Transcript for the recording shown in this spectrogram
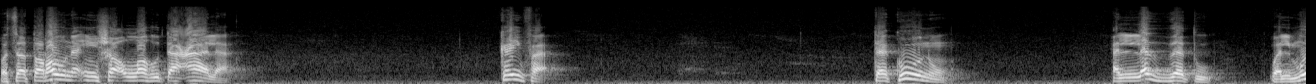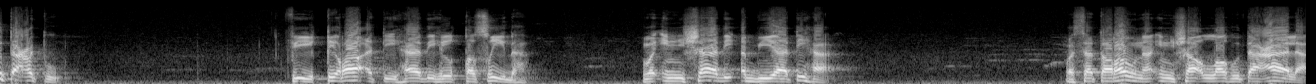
وسترون إن شاء الله تعالى كيف تكون اللذة والمتعة في قراءة هذه القصيدة وإنشاد أبياتها وسترون إن شاء الله تعالى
